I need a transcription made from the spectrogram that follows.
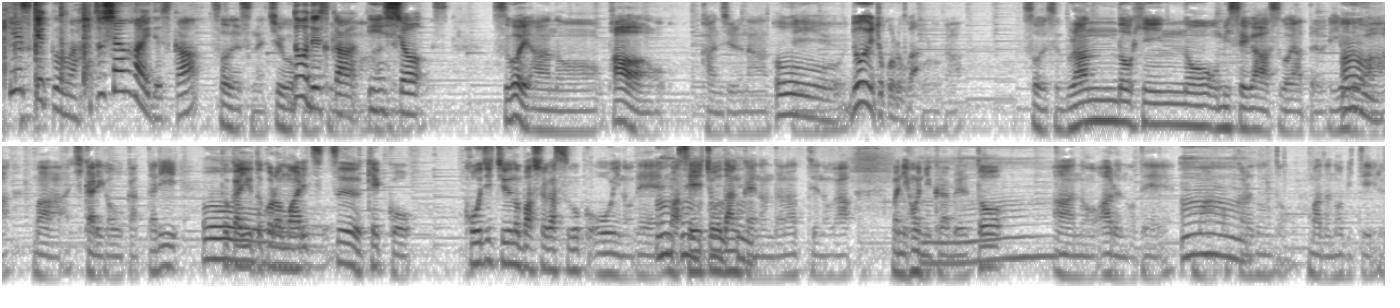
けいすけくんは初上海ですか？そうですね。中国にどうですか？印象。ですすごいあのパワーを感じるなっていう。どういうところが？ところが。そうですね。ブランド品のお店がすごいあったり夜は、まあ光が多かったりとかいうところもありつつ結構工事中の場所がすごく多いので、うんうんうんうんまあ、成長段階なんだなっていうのが、まあ、日本に比べるとうんあのあるので、うんまあ、ここからどんどんまだ伸びている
